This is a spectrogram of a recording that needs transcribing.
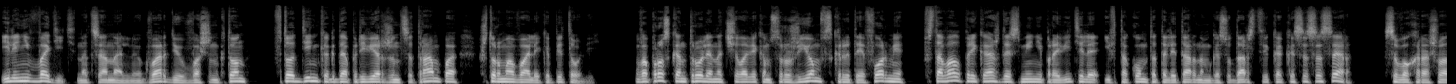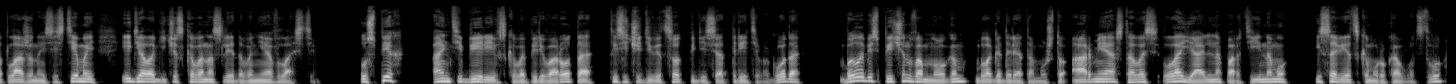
или не вводить Национальную гвардию в Вашингтон в тот день, когда приверженцы Трампа штурмовали Капитолий. Вопрос контроля над человеком с ружьем в скрытой форме вставал при каждой смене правителя и в таком тоталитарном государстве, как СССР, с его хорошо отлаженной системой идеологического наследования власти. Успех антибериевского переворота 1953 года был обеспечен во многом благодаря тому, что армия осталась лояльна партийному и советскому руководству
